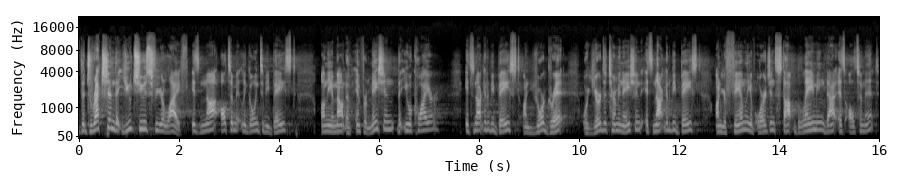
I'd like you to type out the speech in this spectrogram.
the direction that you choose for your life is not ultimately going to be based on the amount of information that you acquire it's not going to be based on your grit or your determination. It's not going to be based on your family of origin. Stop blaming that as ultimate.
